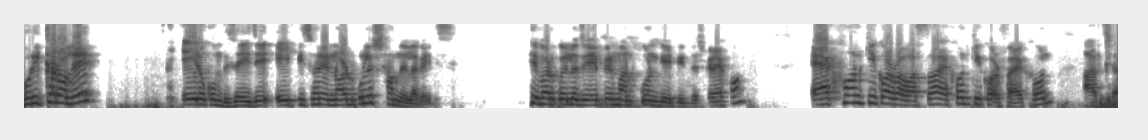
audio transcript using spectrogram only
পরীক্ষার হলে এইরকম দিছে। এই যে, এই পিছনের নটগুলো সামনে লাগাই দিছে। এবার কইলো যে এপের মান কোন গেট নির্দেশ করে এখন? এখন কি করবা বাচ্চা? এখন কি করবা? এখন? আচ্ছা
